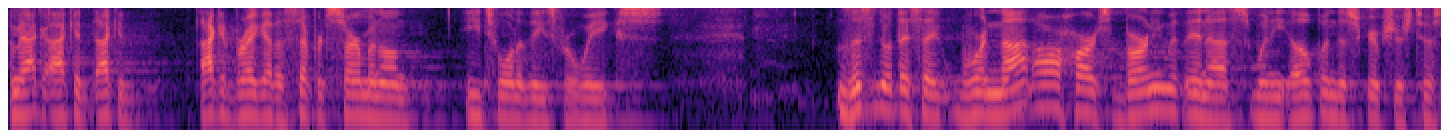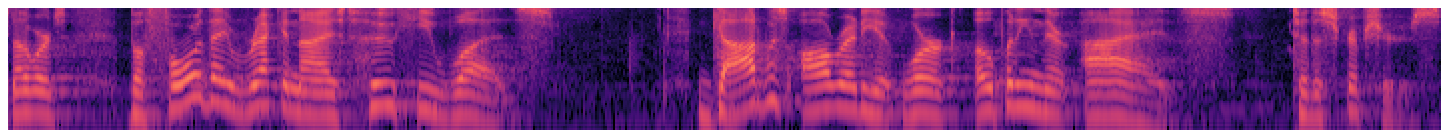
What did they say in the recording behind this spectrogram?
I mean, I, I could, I, could, I could break out a separate sermon on each one of these for weeks. Listen to what they say. Were not our hearts burning within us when he opened the scriptures to us? In other words, before they recognized who he was, God was already at work opening their eyes to the scriptures.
